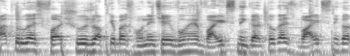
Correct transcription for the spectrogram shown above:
बात करूँगा इस फ़र्स्ट शूज़ जो आपके पास होने चाहिए, वो है व्हाइट स्निकर तो गाइज़ व्हाइट स्निकर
